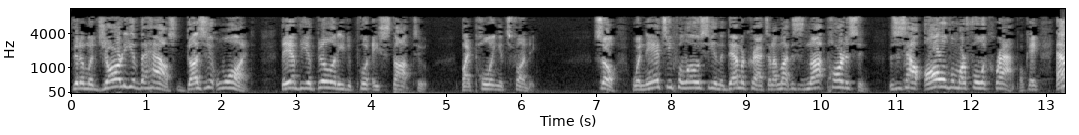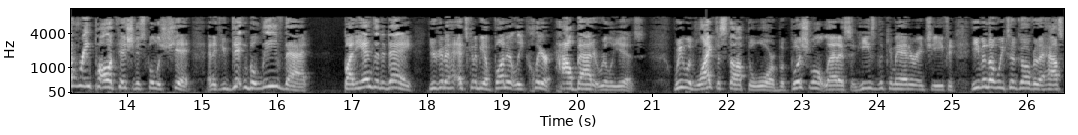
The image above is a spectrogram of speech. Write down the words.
that a majority of the House doesn't want, they have the ability to put a stop to by pulling its funding. So when Nancy Pelosi and the Democrats, and I'm not, this is not partisan. This is how all of them are full of crap, okay? Every politician is full of shit, and if you didn't believe that, by the end of the day, you're gonna, it's gonna be abundantly clear how bad it really is. We would like to stop the war, but Bush won't let us, and he's the commander in chief. And even though we took over the House,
